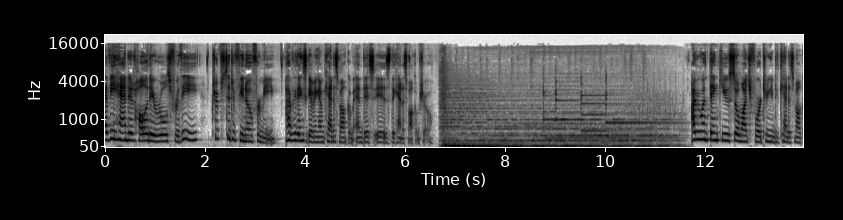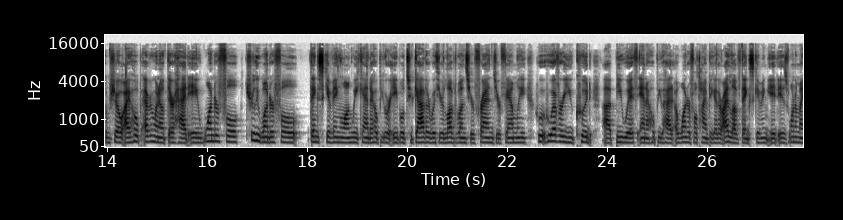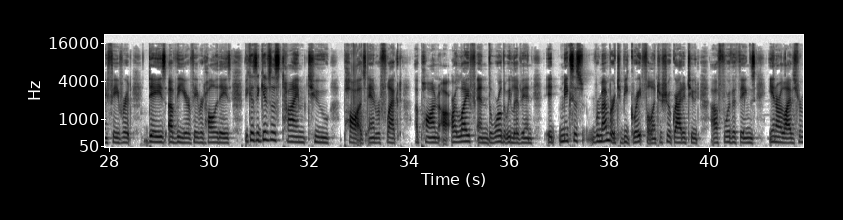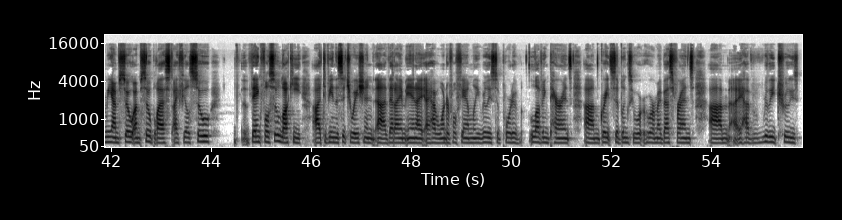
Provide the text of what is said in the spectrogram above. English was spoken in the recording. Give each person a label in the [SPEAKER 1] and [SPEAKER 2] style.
[SPEAKER 1] heavy handed holiday rules for thee, trips to Tofino for me. Happy Thanksgiving. I'm Candice Malcolm, and this is The Candice Malcolm Show. Everyone, thank you so much for tuning into the Candice Malcolm Show. I hope everyone out there had a wonderful, truly wonderful Thanksgiving long weekend. I hope you were able to gather with your loved ones, your friends, your family, whoever you could uh, be with. And I hope you had a wonderful time together. I love Thanksgiving. It is one of my favorite days of the year, favorite holidays, because it gives us time to pause and reflect upon our life and the world that we live in, it makes us remember to be grateful and to show gratitude uh, for the things in our lives. For me, I'm so I'm so blessed. I feel so thankful, so lucky uh, to be in the situation uh, that I'm in. I, I, have a wonderful family, really supportive, loving parents, um, great siblings who are, who are my best friends. Um, I have really, truly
